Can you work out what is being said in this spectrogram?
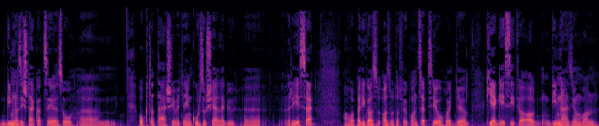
gimnazistákat célzó uh, oktatási, vagy ilyen kurzus jellegű része, ahol pedig az, az volt a fő koncepció, hogy kiegészítve a gimnáziumban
